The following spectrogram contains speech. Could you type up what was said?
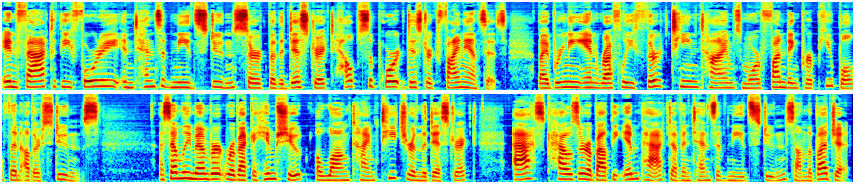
In fact, the 40 intensive needs students served by the district help support district finances by bringing in roughly 13 times more funding per pupil than other students. Assemblymember Rebecca Himschoot, a longtime teacher in the district, asked Hauser about the impact of intensive needs students on the budget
